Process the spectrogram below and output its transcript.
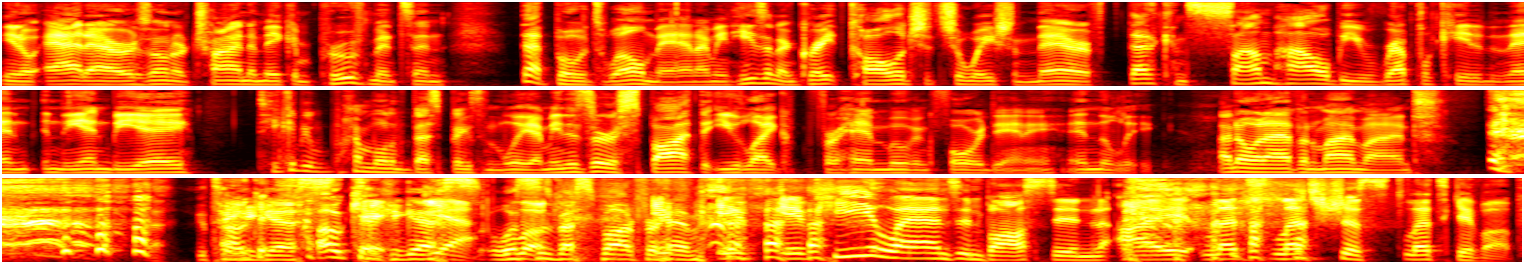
you know at Arizona trying to make improvements and that bodes well man. I mean he's in a great college situation there. If that can somehow be replicated in, in the NBA he could become one of the best bigs in the league. I mean is there a spot that you like for him moving forward Danny in the league? I know what I have in my mind. Take Okay, a guess. okay, take a guess. yeah, what's look, the best spot for him? if, if if he lands in Boston, I let's let's just let's give up.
